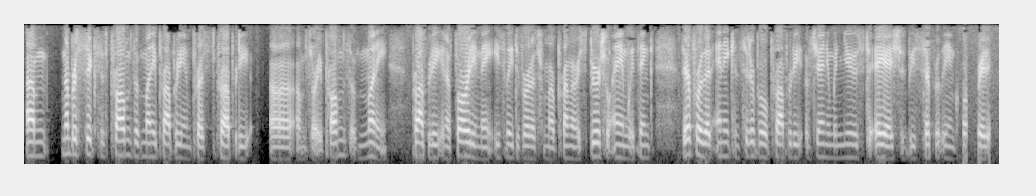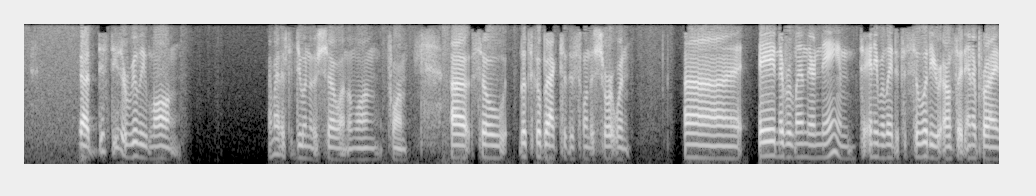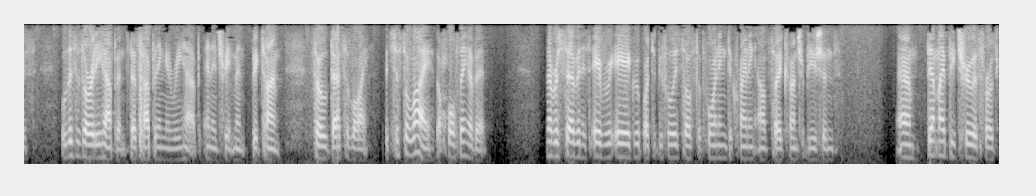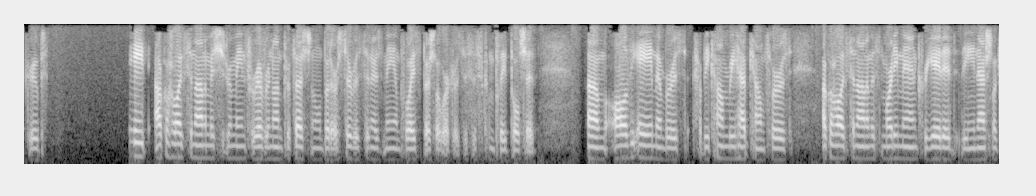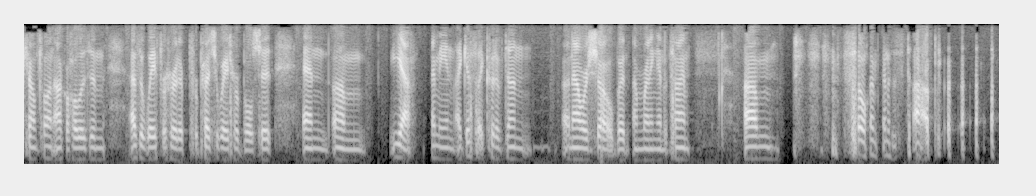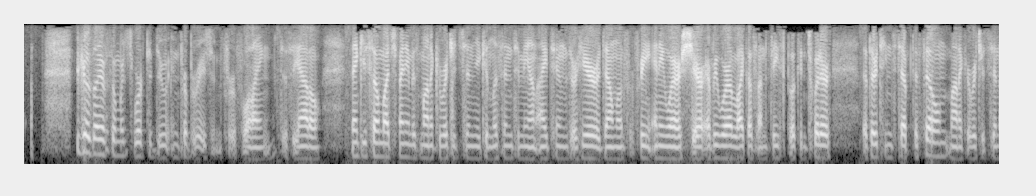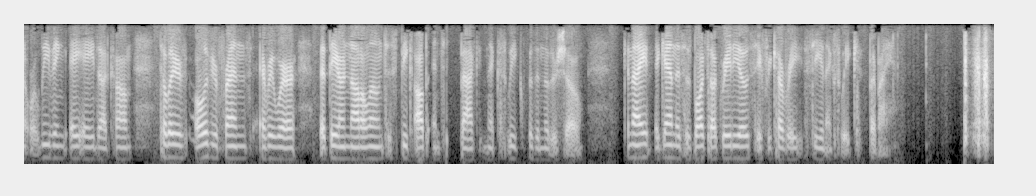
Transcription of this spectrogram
Um, number six is problems of money, property, and pressed property. Uh, I'm sorry, problems of money, property, and authority may easily divert us from our primary spiritual aim. We think, therefore, that any considerable property of genuine use to AA should be separately incorporated. God, this, these are really long. I might have to do another show on the long form. Uh, so let's go back to this one, the short one. Uh, AA never lend their name to any related facility or outside enterprise. Well, this has already happened. That's happening in rehab and in treatment, big time. So that's a lie. It's just a lie, the whole thing of it. Number seven is every AA group ought to be fully self-supporting, declining outside contributions. Um, that might be true as far as groups. Eight, Alcoholics Anonymous should remain forever non-professional, but our service centers may employ special workers. This is complete bullshit. Um, all of the AA members have become rehab counselors. Alcoholics Anonymous, Marty Mann created the National Council on Alcoholism as a way for her to perpetuate her bullshit. And um, yeah, I mean, I guess I could have done an hour show, but I'm running out of time. Um, so I'm going to stop because I have so much work to do in preparation for flying to Seattle. Thank you so much. My name is Monica Richardson. You can listen to me on iTunes or here or download for free anywhere. Share everywhere. Like us on Facebook and Twitter. The 13 Step to Film, Monica Richardson, or leavingaa.com. Tell all of your friends everywhere that they are not alone to speak up and to back next week with another show. Good night. Again, this is Blog Talk Radio, Safe Recovery. See you next week. Bye-bye.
